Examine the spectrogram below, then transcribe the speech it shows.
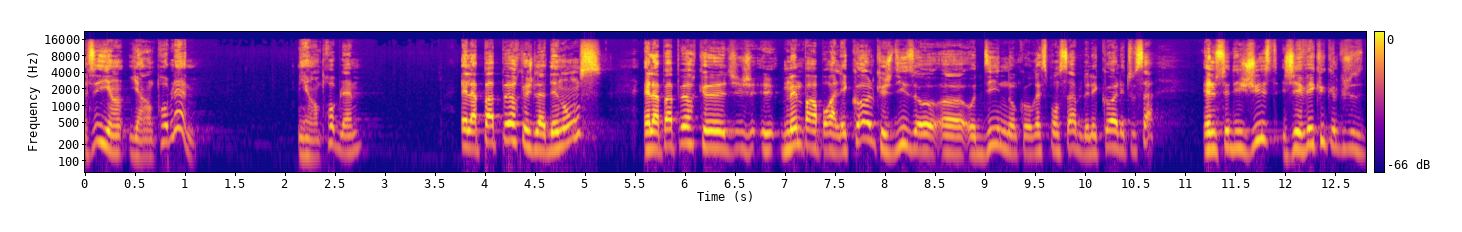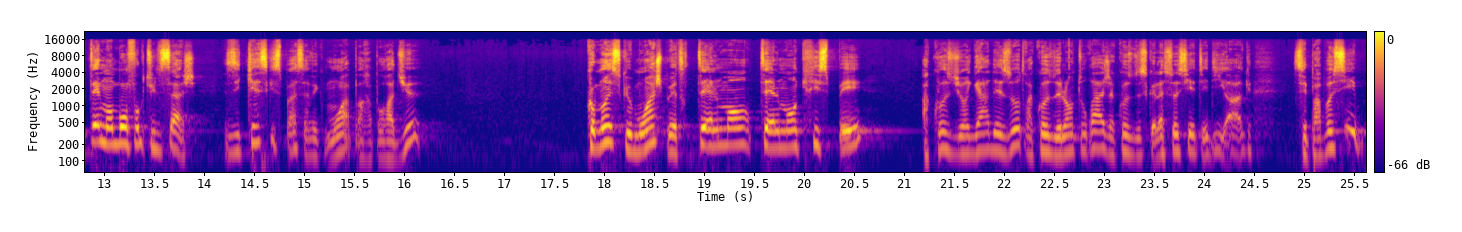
Elle un, il y a un problème. Il y a un problème. Elle n'a pas peur que je la dénonce. Elle n'a pas peur que, même par rapport à l'école, que je dise au, euh, au dean, donc au responsable de l'école et tout ça. Elle se dit juste, j'ai vécu quelque chose de tellement bon, il faut que tu le saches. Elle dit, qu'est-ce qui se passe avec moi par rapport à Dieu? Comment est-ce que moi, je peux être tellement, tellement crispé à cause du regard des autres, à cause de l'entourage, à cause de ce que la société dit? Ah, c'est pas possible.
